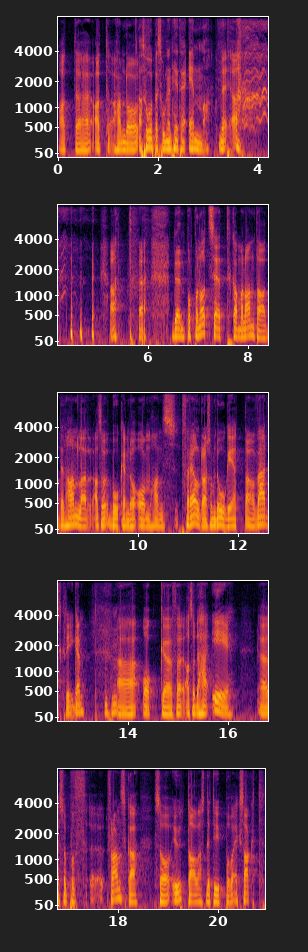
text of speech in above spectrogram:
att, eh, att han då... Att huvudpersonen heter Emma. Nej, att eh, den på, på något sätt kan man anta att den handlar, alltså boken då, om hans föräldrar som dog i ett av världskrigen. Eh, och eh, för, alltså det här E, så på eh, franska så uttalas det typ på exakt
